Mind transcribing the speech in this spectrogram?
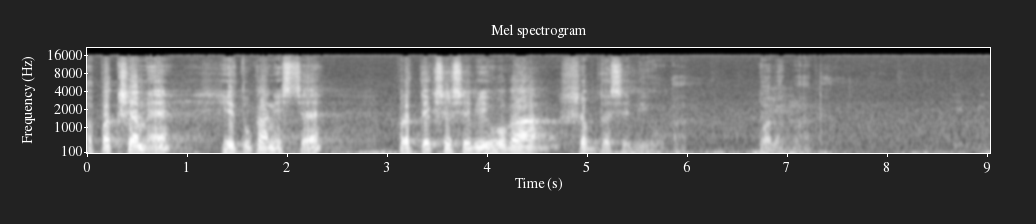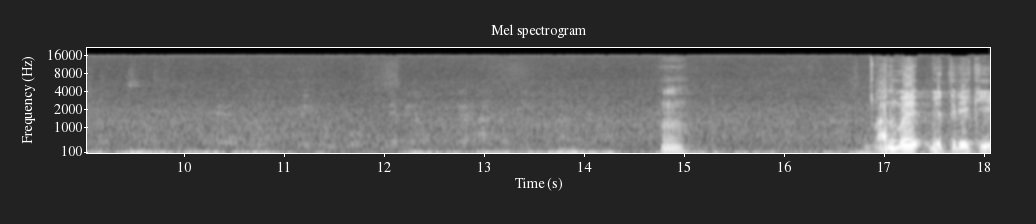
अपक्ष में हेतु का निश्चय प्रत्यक्ष से भी होगा, शब्द से भी होगा। वो अलग बात अन्वय व्यतिरेकी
